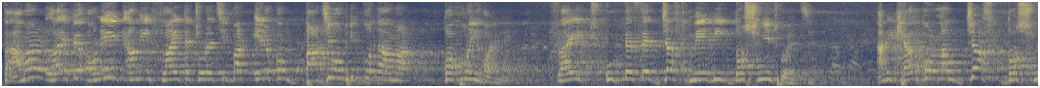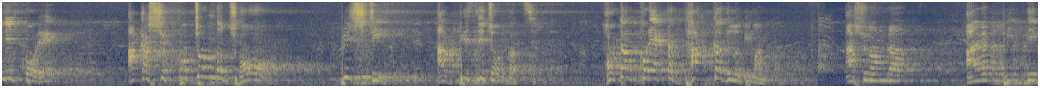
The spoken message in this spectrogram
তো আমার লাইফে অনেক আমি ফ্লাইটে চড়েছি বাট এরকম বাজে অভিজ্ঞতা আমার কখনোই হয় নাই। ফ্লাইট উঠতেছে জাস্ট মেবি দশ মিনিট হয়েছে। আমি খেয়াল করলাম জাস্ট দশ মিনিট পরে আকাশে প্রচণ্ড ঝড়, বৃষ্টি আর বিজলি চমকাচ্ছে। হঠাৎ করে একটা ধাক্কা দিল বিমানটা আসুন আমরা আয়াত ভিত্তিক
